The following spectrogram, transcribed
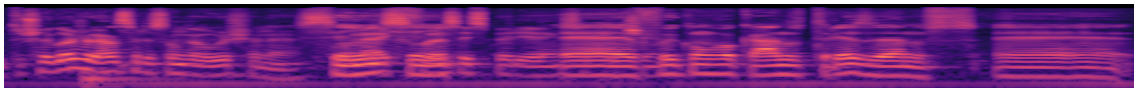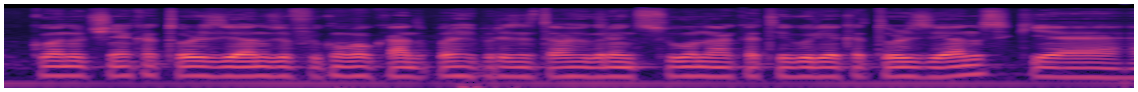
E tu chegou a jogar na seleção gaúcha, né? Sim, Como é que sim. foi essa experiência? É, eu fui convocado três anos. É, quando eu tinha 14 anos, eu fui convocado para representar o Rio Grande do Sul na categoria 14 anos, que é,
